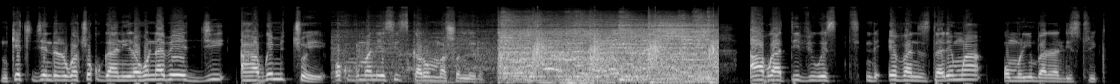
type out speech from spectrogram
nke kigendererwa cyo kuganiraho nabeji ahabwe micwe okugumaniye sisikaro mu mashomero abwa TV West and Evans muri Mbarara district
